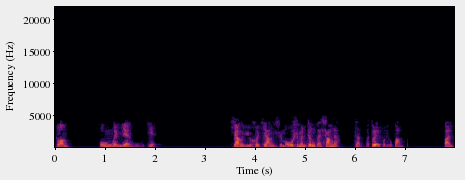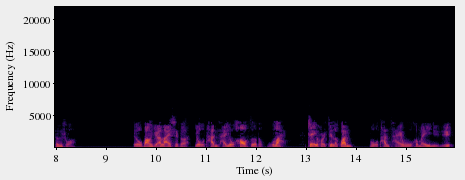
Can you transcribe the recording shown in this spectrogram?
庄鸿门宴舞剑。项羽和将士谋士们正在商量怎么对付刘邦。范增说：“刘邦原来是个又贪财又好色的无赖，这会儿进了关，不贪财物和美女，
